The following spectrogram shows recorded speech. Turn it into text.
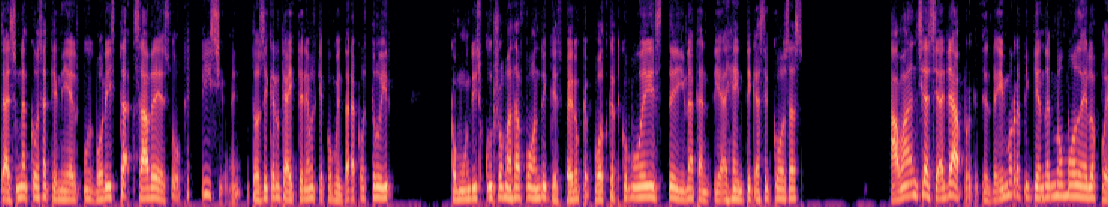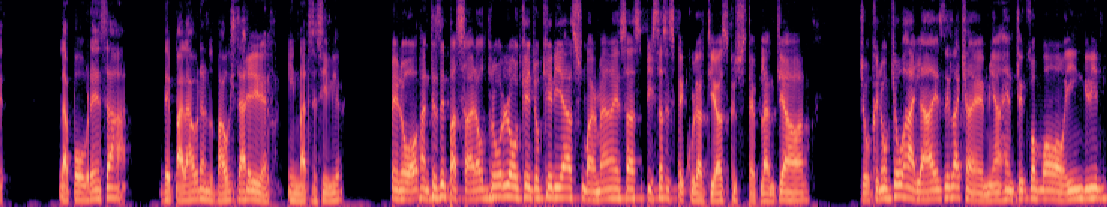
es una cosa que ni el futbolista sabe de su oficio. ¿eh? Entonces creo que ahí tenemos que comenzar a construir como un discurso más a fondo y que espero que podcast como este y una cantidad de gente que hace cosas avance hacia allá, porque si seguimos repitiendo el mismo modelo, pues la pobreza de palabra nos va a gustar inmarcesible. Pero antes de pasar a otro bloque, yo quería sumarme a esas pistas especulativas que usted planteaba. Yo creo que ojalá desde la academia, gente como Ingrid,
